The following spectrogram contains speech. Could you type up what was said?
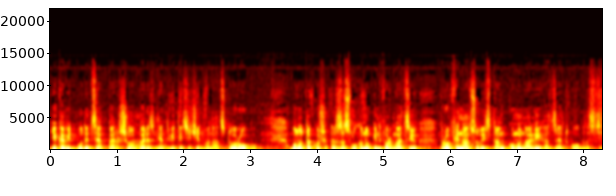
яка відбудеться 1 березня 2012 року. Було також заслухано інформацію про фінансовий стан комунальних газет області.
